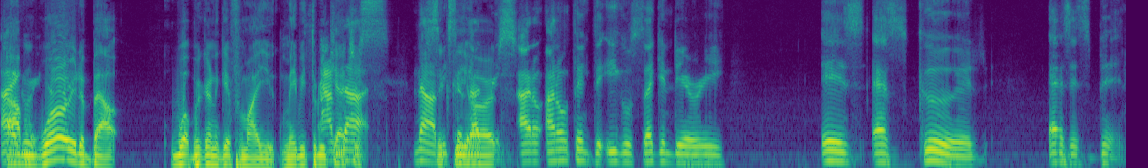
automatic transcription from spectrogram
I am worried about what we're going to get from Aiyuk. Maybe 3 I'm not. catches, Nah, 60 because I, think, yards. I don't I don't think the Eagles secondary is as good as it's been,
